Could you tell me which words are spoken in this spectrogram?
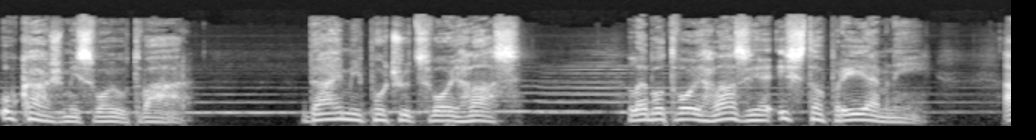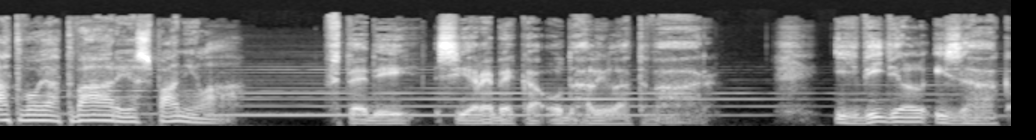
Ukáž mi svoju tvár. Daj mi počuť svoj hlas, lebo tvoj hlas je isto príjemný a tvoja tvár je spanilá. Vtedy si Rebeka odhalila tvár. I videl Izák,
